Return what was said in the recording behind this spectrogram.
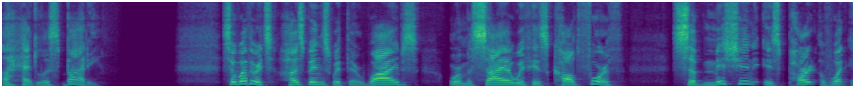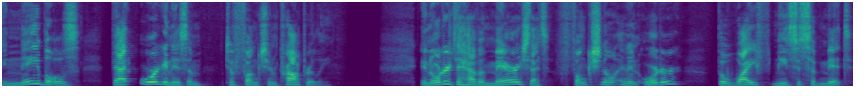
a headless body. So, whether it's husbands with their wives or Messiah with his called forth, submission is part of what enables that organism to function properly. In order to have a marriage that's functional and in order, the wife needs to submit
